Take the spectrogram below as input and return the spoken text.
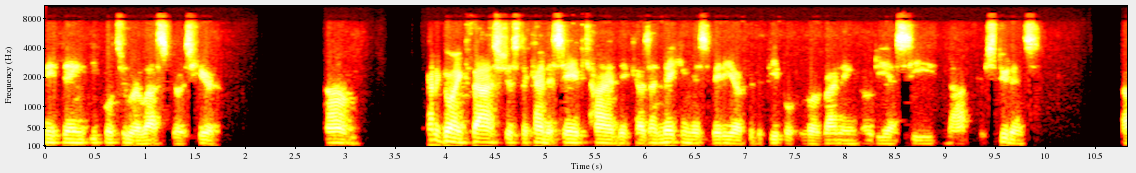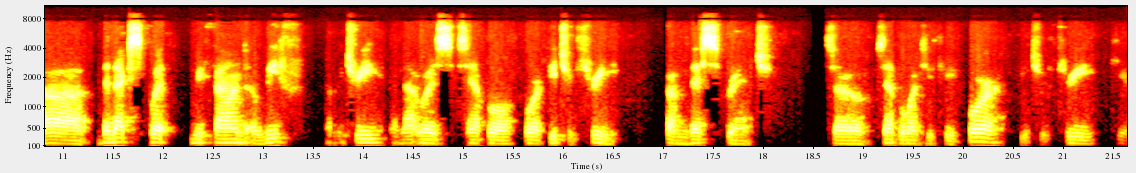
Anything equal to or less goes here. Um, kind of going fast just to kind of save time because I'm making this video for the people who are running ODSC, not for students. Uh, the next split, we found a leaf of a tree, and that was sample four feature three from this branch. So sample one, two, three, four, feature three here.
